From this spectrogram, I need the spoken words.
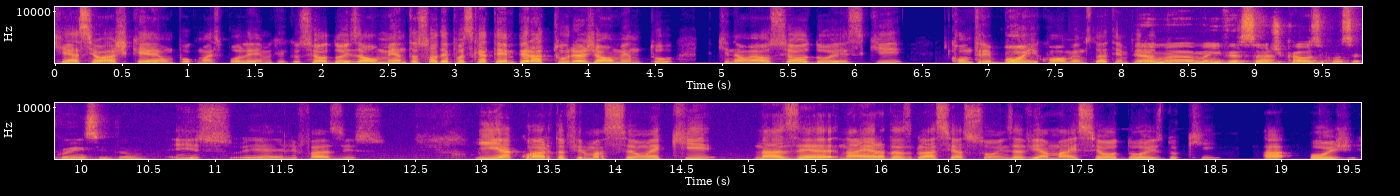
que essa eu acho que é um pouco mais polêmica, que o CO2 aumenta só depois que a temperatura já aumentou, que não é o CO2 que contribui com o aumento da temperatura. É uma, uma inversão né? de causa e consequência, então. Isso, é, ele faz uhum. isso. E a quarta afirmação é que nas, na era das glaciações havia mais CO2 do que há hoje.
